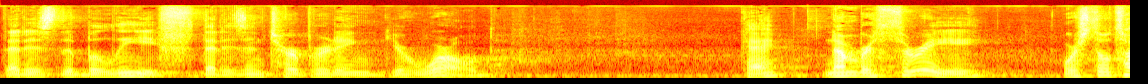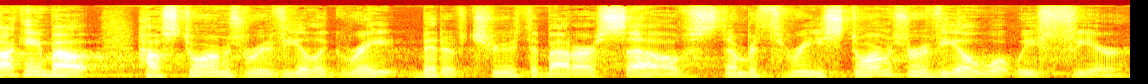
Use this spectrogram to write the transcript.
that is the belief that is interpreting your world. Okay? Number three, we're still talking about how storms reveal a great bit of truth about ourselves. Number three, storms reveal what we fear.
